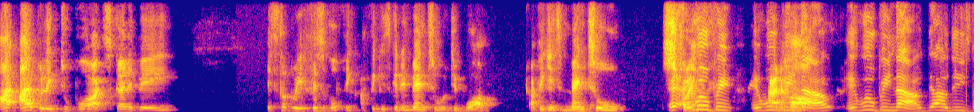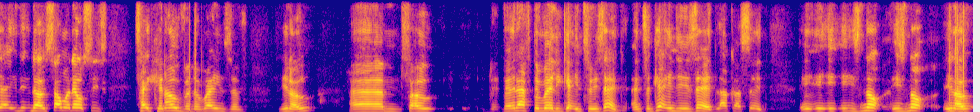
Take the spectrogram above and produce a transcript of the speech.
I, I believe Dubois it's going to be. It's not going to be a physical thing. I think it's going to be mental with Dubois. I think it's mental strength. It, it will be. It will be heart. now. It will be now. Now these days, you know, someone else is taking over the reins of, you know. Um, so they'd have to really get into his head, and to get into his head, like I said, he's not. He's not. You know,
